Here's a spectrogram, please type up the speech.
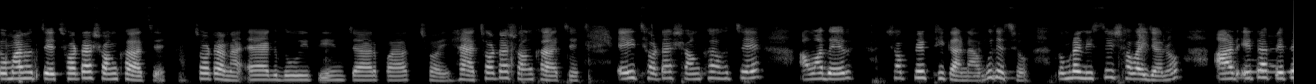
তোমার হচ্ছে ছটা সংখ্যা আছে। ছটা না এক দুই তিন চার পাঁচ ছয়। হ্যাঁ ছটা সংখ্যা আছে। এই ছটা সংখ্যা হচ্ছে আমাদের স্বপ্নের ঠিকানা, বুঝেছ? তোমরা নিশ্চয়ই সবাই জানো। আর এটা পেতে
